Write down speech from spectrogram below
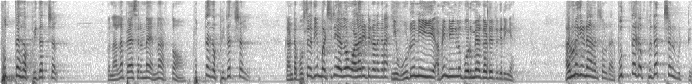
புத்தக பிதற்றல். இப்போ நல்லா பேசுறேன்னா என்ன அர்த்தம்? புத்தக பிதற்றல். கண்ட புஸ்தகத்தையும் படிச்சுட்டு ஏதோ வளரிட்டு கிடக்கிறேன். நீ உடு நீ அப்படின்னு நீங்களும் பொறுமையாக கேட்டுட்டு இருக்கிறீங்க அருணகிரிநாதர் சொல்றார் புத்தக பிதற்றல் விட்டு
